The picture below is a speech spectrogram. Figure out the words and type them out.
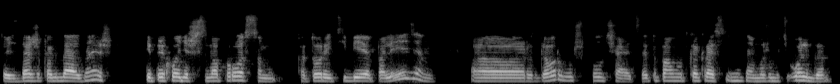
То есть даже когда, знаешь, ты приходишь с вопросом, который тебе полезен, э, разговор лучше получается. Это, по-моему, как раз, не знаю, может быть, Ольга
